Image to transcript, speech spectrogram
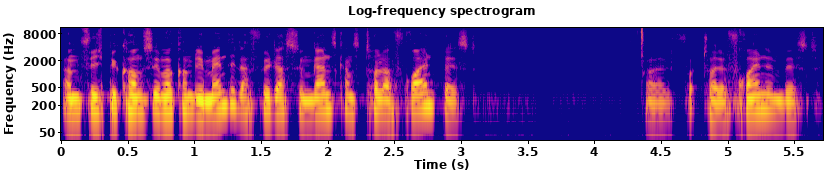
ähm, vielleicht bekommst du immer Komplimente dafür, dass du ein ganz, ganz toller Freund bist. Oder tolle Freundin bist.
